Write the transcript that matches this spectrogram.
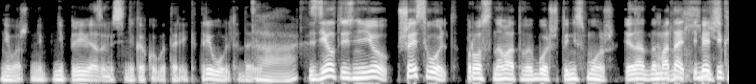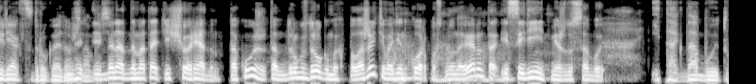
неважно, не, не привязываемся никакой батарейки, 3 вольта дает. Так. Сделать из нее 6 вольт, просто наматывая больше, ты не сможешь. Тебе надо намотать... Тебе, тебе, реакция другая должна тебе быть. Тебе надо намотать еще рядом такую же, там друг с другом их положить в один корпус, ну, наверное, и соединить между собой. И тогда будет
